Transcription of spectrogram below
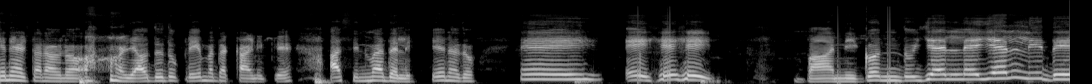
ಏನು ಹೇಳ್ತಾನೆ ಅವನು? ಯಾವುದದು ಪ್ರೇಮದ ಕಾಣಿಕೆ ಆ ಸಿನಿಮಾದಲ್ಲಿ. ಏನದು? ಏಯ್ ಏಯ್, ಹೇ, ಹೇಯ್. ಬಾನಿಗೊಂದು ಎಲ್ಲೆ ಎಲ್ಲಿದೆ?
